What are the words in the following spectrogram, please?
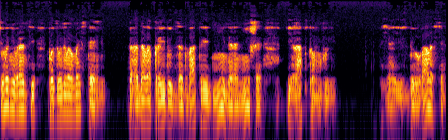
Сьогодні вранці подзвонила в майстерню. Гадала, прийдуть за два-три дні, не раніше, і раптом ви. Я їй здивувалася,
